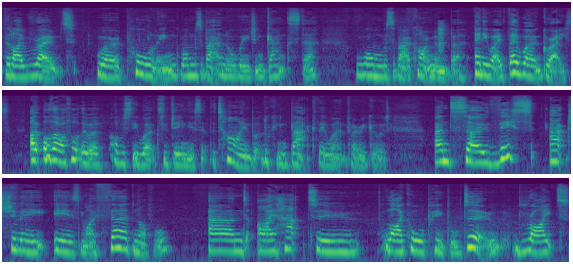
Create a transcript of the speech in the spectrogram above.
that I wrote were appalling. One was about a Norwegian gangster, one was about, I can't remember. Anyway, they weren't great. I, although I thought they were obviously works of genius at the time, but looking back, they weren't very good. And so this actually is my third novel, and I had to, like all people do, write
